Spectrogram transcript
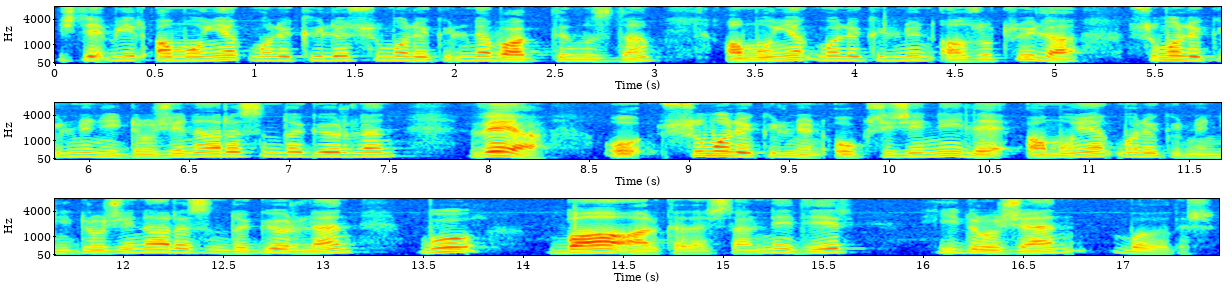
işte bir amonyak molekülüyle su molekülüne baktığımızda amonyak molekülünün azotuyla su molekülünün hidrojeni arasında görülen veya o su molekülünün oksijeni ile amonyak molekülünün hidrojeni arasında görülen bu bağ arkadaşlar nedir? Hidrojen bağıdır.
